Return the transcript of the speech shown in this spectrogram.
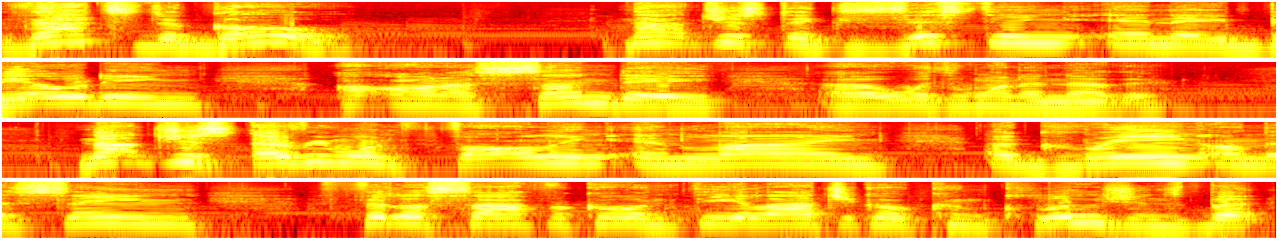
That's the goal not just existing in a building uh, on a Sunday uh, with one another, not just everyone falling in line, agreeing on the same philosophical and theological conclusions, but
